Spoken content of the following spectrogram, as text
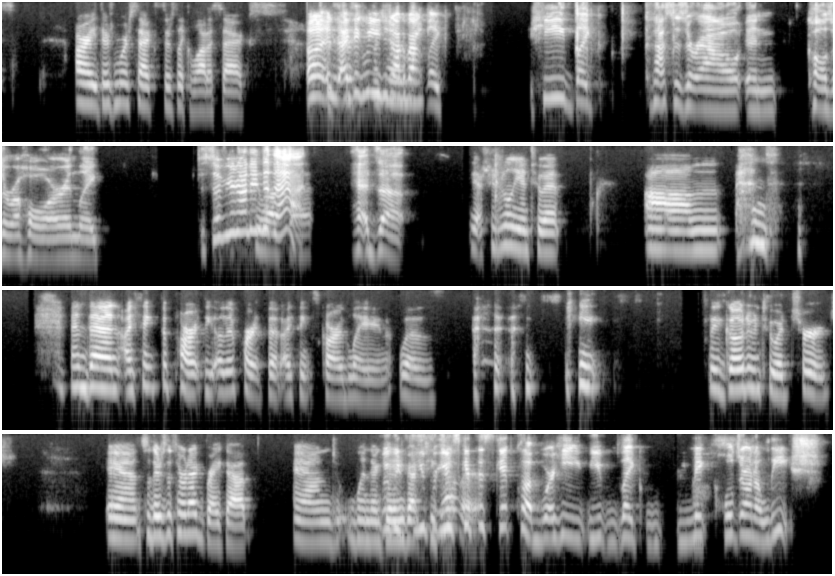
All right, there's more sex. There's like a lot of sex. Uh, and I think we need to talk about like he like cusses her out and calls her a whore, and like so if you're not She into loves that, it. heads up. Yeah, she's really into it. Um, and and then I think the part, the other part that I think scarred Lane was he, they go to, into a church, and so there's a third act breakup, and when they're getting wait, back you, together, you skip the skip club where he you like make holds her on a leash.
